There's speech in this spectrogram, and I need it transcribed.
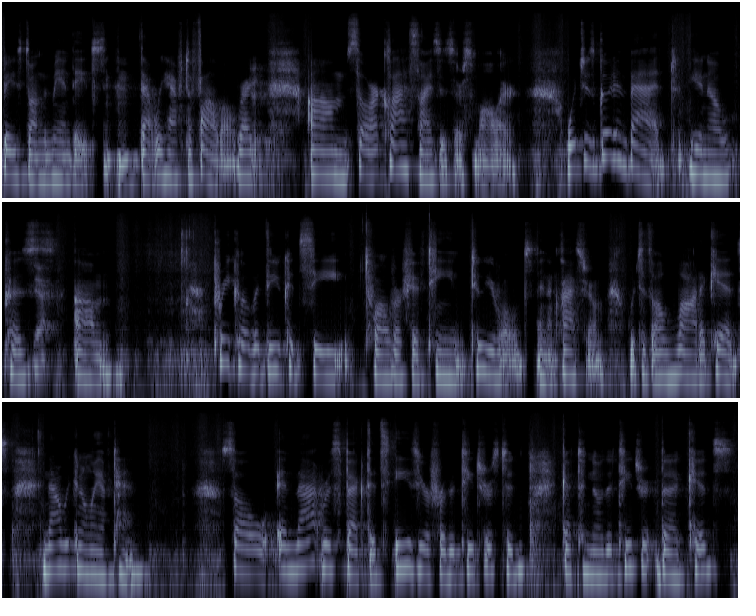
based on the mandates that we have to follow, right? Um, so our class sizes are smaller, which is good and bad, you know, because Yeah. um, pre-COVID, you could see 12 or 15 two-year-olds in a classroom, which is a lot of kids. Now we can only have 10. So in that respect, it's easier for the teachers to get to know the teacher, the kids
